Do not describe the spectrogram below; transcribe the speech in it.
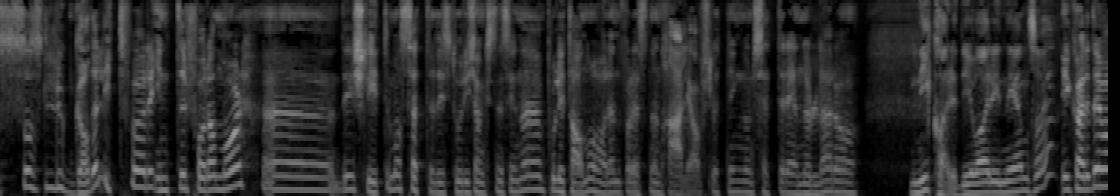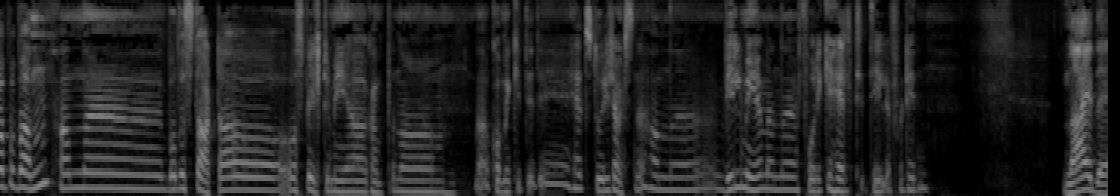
så lugga det litt for Inter foran mål. Eh, De sliter med å sette de store sjansene sine. Politano har en, forresten en herlig avslutning når han setter 1-0 der. Men Icardi var inne igjen, så jeg. Icardi var på banen. Han eh, både starta og, og spilte mye av kampen. og ja, kom ikke til de helt store sjansene. Han eh, vil mye, men får ikke helt til for tiden. Nei, det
